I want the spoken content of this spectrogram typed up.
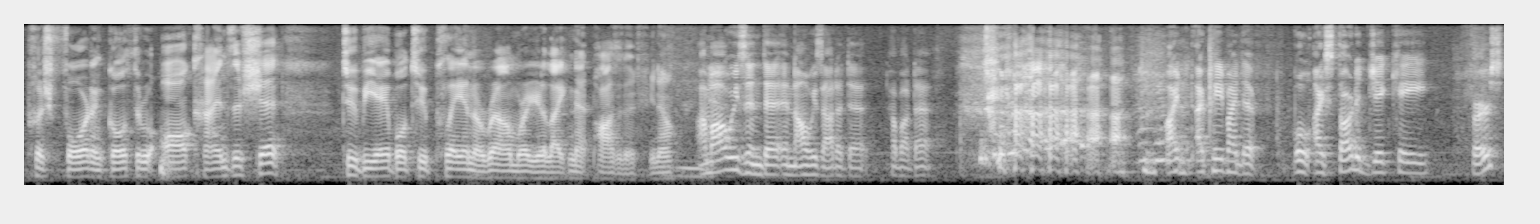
push forward and go through all kinds of shit to be able to play in a realm where you're like net positive, you know? I'm always in debt and always out of debt. How about that? I, I paid my debt. Well, I started JK first,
